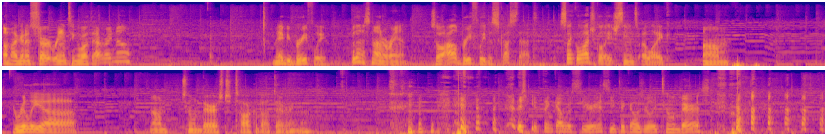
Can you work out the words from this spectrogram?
Am I gonna start ranting about that right now? Maybe briefly, but then it's not a rant. So I'll briefly discuss that. Psychological H scenes are like, um, really, uh, no, I'm too embarrassed to talk about that right now. Did you think I was serious? You think I was really too embarrassed?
